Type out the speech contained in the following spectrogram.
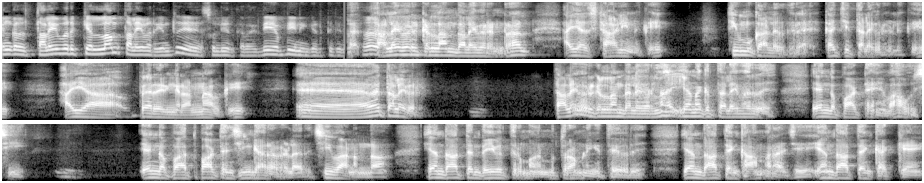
எங்கள் தலைவருக்கெல்லாம் தலைவர் என்று சொல்லியிருக்கிறார். இதை எப்படி நீங்கள் எடுத்துக்கிறீங்க? தலைவருக்கெல்லாம் தலைவர் என்றால் ஐயா ஸ்டாலினுக்கு திமுகவில் இருக்கிற கட்சி தலைவர்களுக்கு ஐயா பேரறிஞர் அண்ணாவுக்கு தலைவர். தலைவர்கள்லாம் தலைவர்னால் எனக்கு தலைவர் எங்கள் பாட்டன் வாவுசி எங்கள் பாத் பாட்டன் சிங்காரவேலர் சீவானந்தம் என் தாத்தன் தெய்வ திருமகன் முத்துராமலிங்க தேவர் என் தாத்தன் காமராஜ் என் தாத்தன் கக்கேன்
